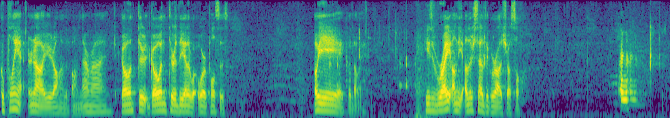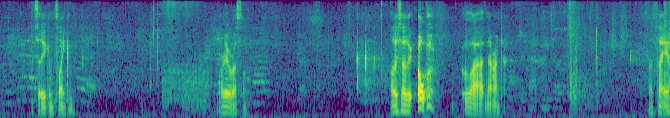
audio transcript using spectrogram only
Go plant. Or no, you don't have the bomb. Never mind. Going through, going through the other way where Pulse is. Oh yeah, yeah, yeah. Go that way. He's right on the other side of the garage, Russell. I know. so you can flank him. Where are you, Russell? Other side of the oh, oh, uh, never mind. That's not you.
